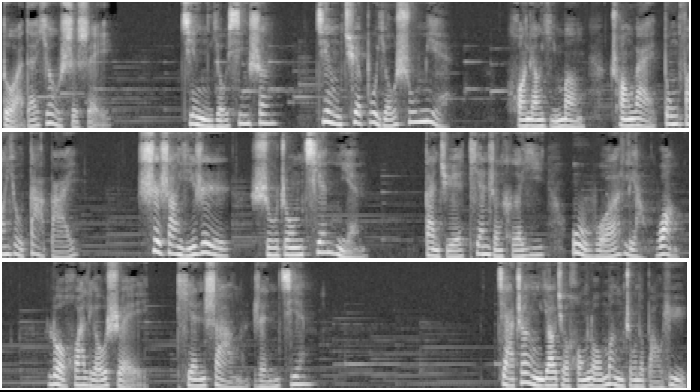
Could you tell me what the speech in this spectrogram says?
躲的又是谁。静由心生，静却不由书灭。黄粱一梦，窗外东方又大白。世上一日，书中千年。但觉天人合一，物我两忘。落花流水，天上人间。贾政要求《红楼梦》中的宝玉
